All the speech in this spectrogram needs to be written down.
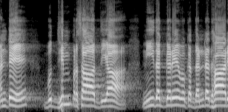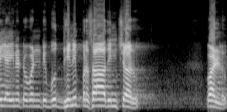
అంటే బుద్ధిం ప్రసాద్య నీ దగ్గరే ఒక దండధారి అయినటువంటి బుద్ధిని ప్రసాదించారు. వాళ్ళు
